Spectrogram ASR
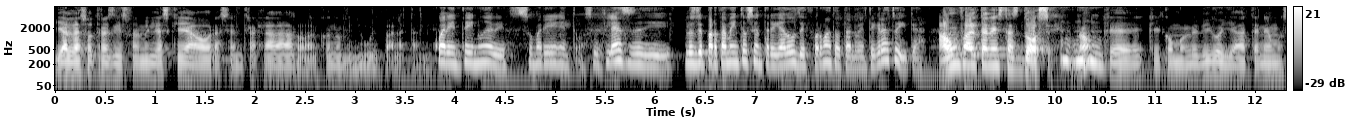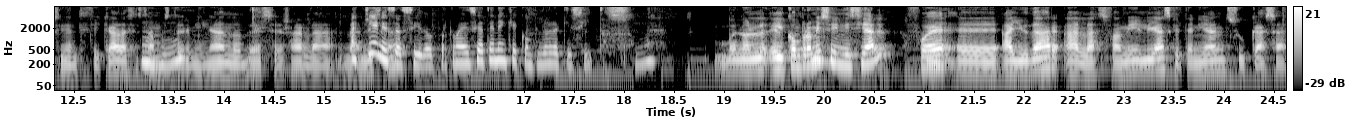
y a las otras 10 familias que ahora se han trasladado al condominio Huipala también. 49 sumarían entonces eh, los departamentos entregados de forma totalmente gratuita. Aún faltan estas 12, ¿no? que, que, como le digo ya tenemos identificadas, estamos terminando de cerrar la, la ¿A quiénes ha sido? Porque me decía tienen que cumplir requisitos. Bueno, el compromiso inicial fue eh, ayudar a las familias que tenían su casa,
